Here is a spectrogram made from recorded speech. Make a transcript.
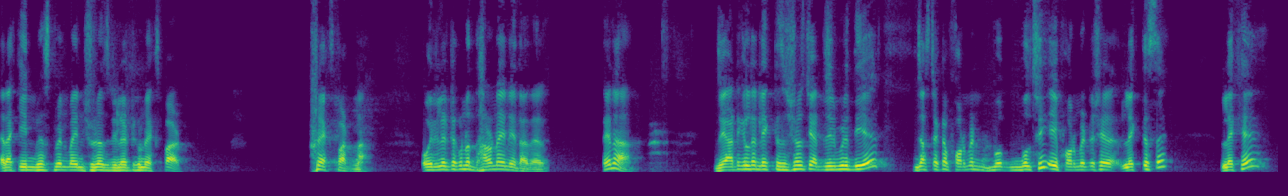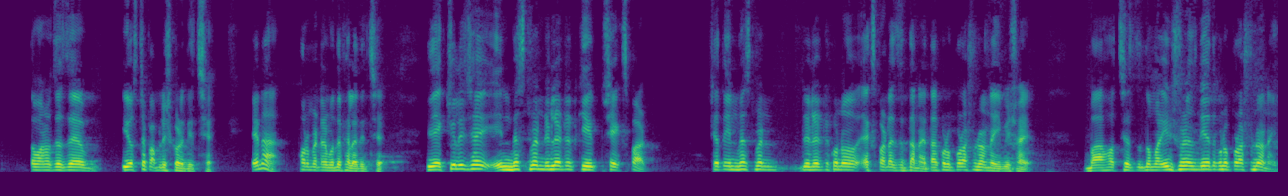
এরা কি ইনভেস্টমেন্ট বা ইন্স্যুরেন্স রিলেটেড কোনো এক্সপার্ট এক্সপার্ট না। ওই রিলেটেড কোনো ধারণাই নেই তাদের, তাই না? যে আর্টিকেলটা লিখতেছে সেটা চ্যাট জিপিটি দিয়ে জাস্ট একটা ফরম্যাট বলছি, এই ফরম্যাটে সে লিখতেছে, লেখে তোমার হচ্ছে যে ইউএসটা পাবলিশ করে দিচ্ছে, তাই না? ফরম্যাটের মধ্যে ফেলে দিচ্ছে। অ্যাকচুয়ালি যে ইনভেস্টমেন্ট রিলেটেড কি সে এক্সপার্ট সে তো ইনভেস্টমেন্ট রিলেটেড কোনো এক্সপার্ট আছে তা নাই, তার কোনো পড়াশোনা বিষয়ে। বা হচ্ছে তোমার ইন্স্যুরেন্স নিয়ে কোনো পড়াশোনা নাই,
